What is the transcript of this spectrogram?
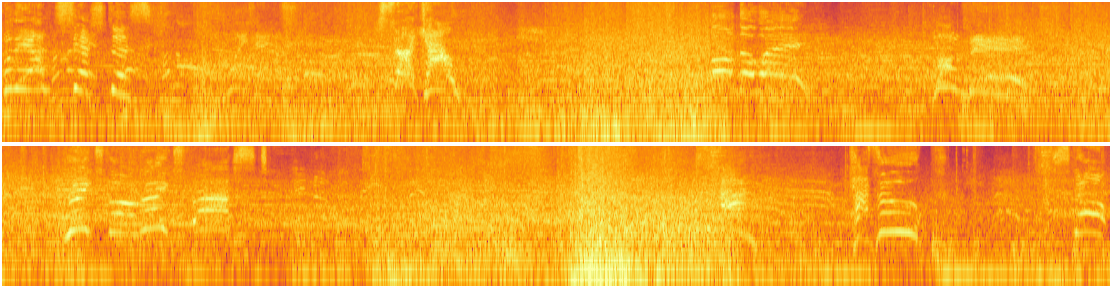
For the ancestors! Strike out! Ring Reach for, reach fast! And Kazook! Stop!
